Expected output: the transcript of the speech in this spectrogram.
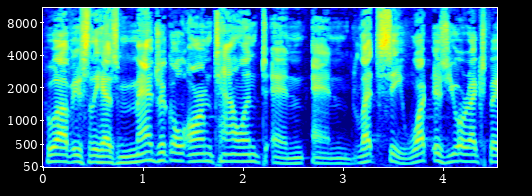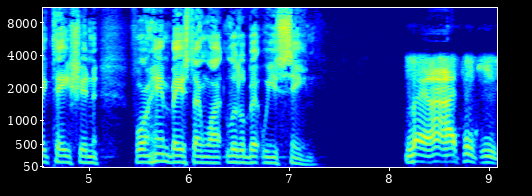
who obviously has magical arm talent. And and let's see, what is your expectation for him based on what little bit we've seen? Man, I think he's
